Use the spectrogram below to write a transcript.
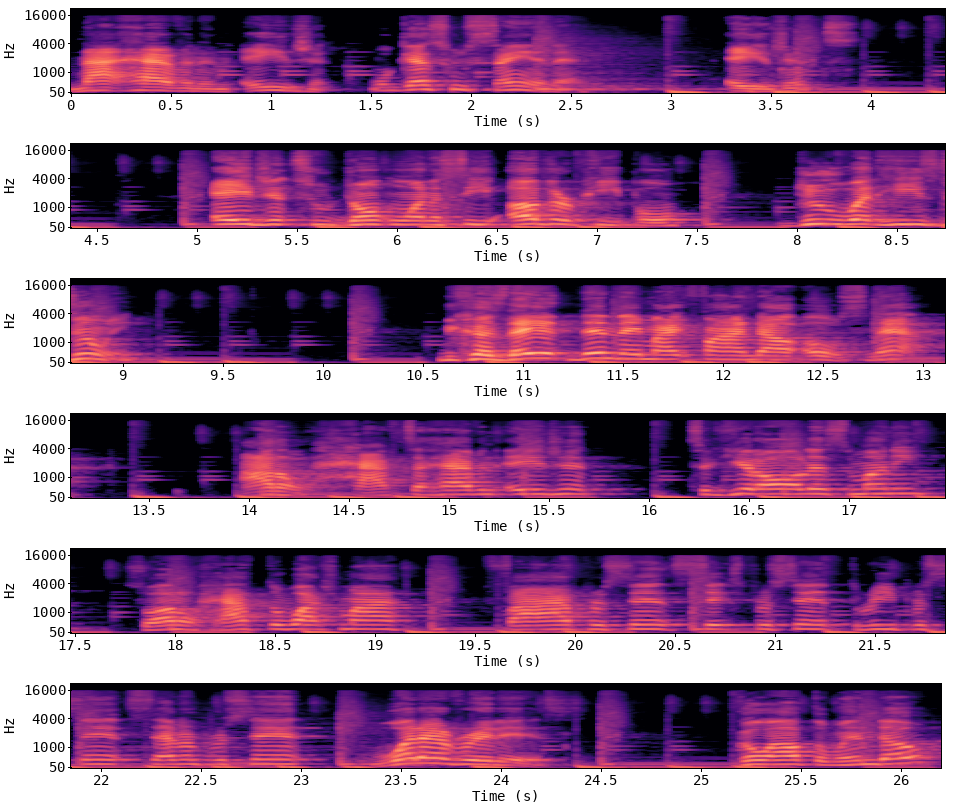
not having an agent. Well, guess who's saying that? Agents. Agents who don't want to see other people do what he's doing. Because they then they might find out, oh snap, I don't have to have an agent to get all this money. So I don't have to watch my 5%, 6%, 3%, 7%, whatever it is, go out the window.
